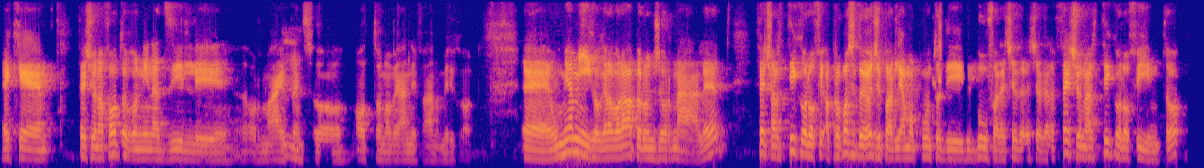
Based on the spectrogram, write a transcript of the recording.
è che fece una foto con Nina Zilli, ormai mm. penso 8-9 anni fa, non mi ricordo. Eh, un mio amico che lavorava per un giornale fece un articolo, a proposito di oggi parliamo appunto di, di bufale, eccetera, eccetera, fece un articolo finto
